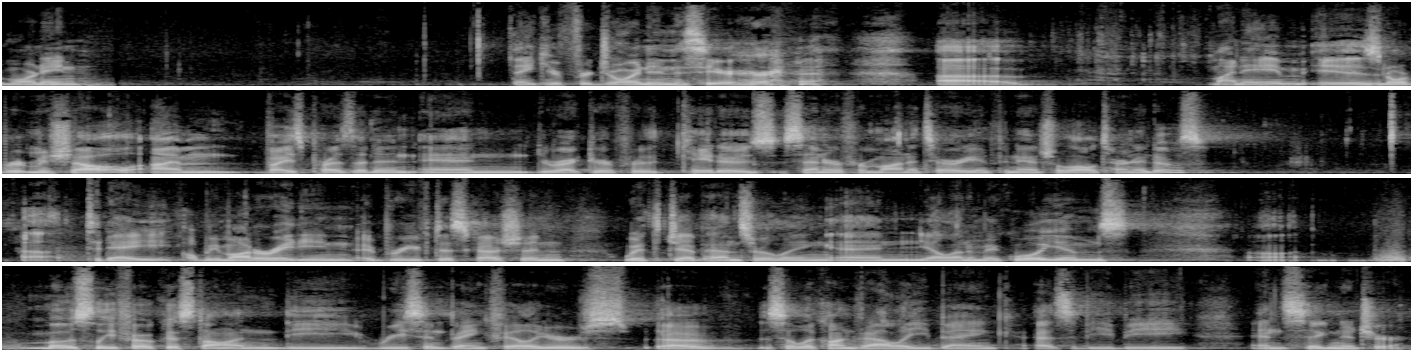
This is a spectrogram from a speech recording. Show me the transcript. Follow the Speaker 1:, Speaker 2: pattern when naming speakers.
Speaker 1: Good morning. Thank you for joining us here. Uh, my name is Norbert Michel. I'm Vice President and Director for Cato's Center for Monetary and Financial Alternatives. Uh, today, I'll be moderating a brief discussion with Jeb Hensarling and Jelena McWilliams, uh, mostly focused on the recent bank failures of Silicon Valley Bank, SVB, and Signature.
